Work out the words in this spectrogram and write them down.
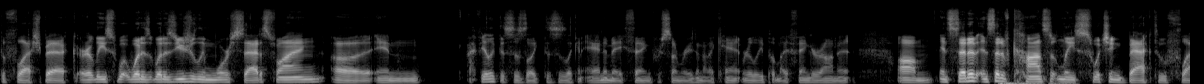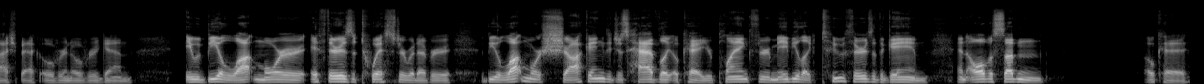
the flashback, or at least what, what is what is usually more satisfying. Uh, in I feel like this is like this is like an anime thing for some reason, and I can't really put my finger on it. Um, instead of instead of constantly switching back to a flashback over and over again, it would be a lot more if there is a twist or whatever it'd be a lot more shocking to just have like okay you're playing through maybe like two-thirds of the game and all of a sudden okay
